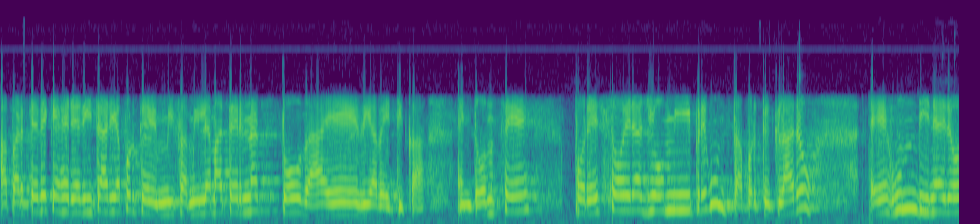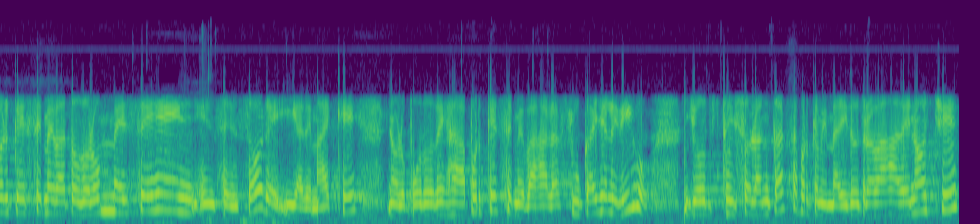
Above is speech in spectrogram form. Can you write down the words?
Aparte de que es hereditaria porque mi familia materna toda es diabética. Entonces, por eso era yo mi pregunta, porque claro, es un dinero el que se me va todos los meses en, sensores y además que no lo puedo dejar porque se me baja el azúcar, ya le digo, yo estoy sola en casa porque mi marido trabaja de noche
